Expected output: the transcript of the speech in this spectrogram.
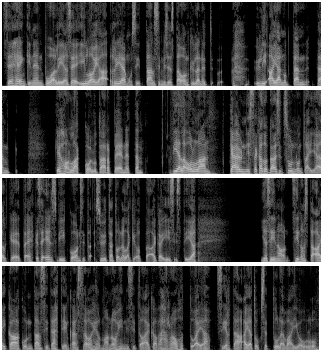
se henkinen puoli ja se ilo ja riemu siitä tanssimisesta on kyllä nyt yliajanut tämän, tämän kehon lakkoilutarpeen, että vielä ollaan käynnissä. Katsotaan sitten sunnuntain jälkeen, että ehkä se ensi viikko on sitä syytä todellakin ottaa aika iisisti ja, ja siinä, on, siinä on sitä aikaa, kun Tanssitähtien kanssa ohjelma on ohi, niin sitten on aika vähän rauhoittua ja siirtää ajatukset tulevaan jouluun.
